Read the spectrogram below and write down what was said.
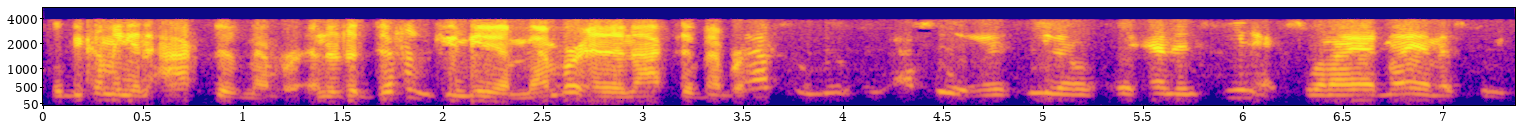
It's becoming an active member, and there's a difference between being a member and an active member. Absolutely, absolutely. You know, and in Phoenix, when I had my MSP,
